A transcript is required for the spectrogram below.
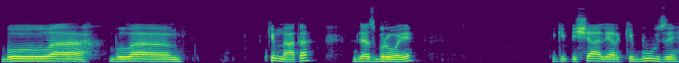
Була, була кімната для зброї. Такі піщалі, аркебузи,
